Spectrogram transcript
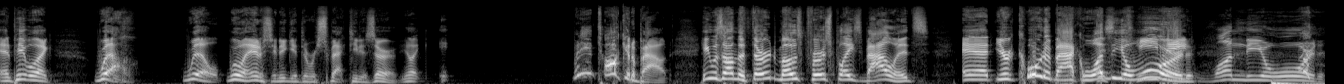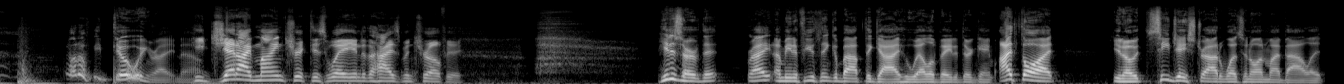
And people are like, well, Will, Will Anderson didn't get the respect he deserved. You're like, "Eh, what are you talking about? He was on the third most first place ballots, and your quarterback won His the award. won the award. What are we doing right now? he Jedi mind tricked his way into the Heisman Trophy. he deserved it, right? I mean, if you think about the guy who elevated their game, I thought, you know, CJ Stroud wasn't on my ballot.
